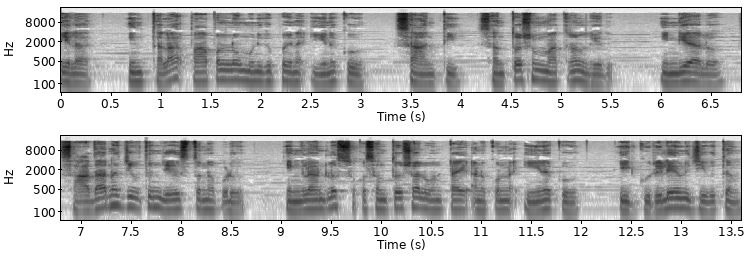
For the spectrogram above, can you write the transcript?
ఇలా ఇంతలా పాపంలో మునిగిపోయిన ఈయనకు శాంతి సంతోషం మాత్రం లేదు. ఇండియాలో సాధారణ జీవితం జీవిస్తున్నప్పుడు ఇంగ్లాండ్లో సుఖ సంతోషాలు ఉంటాయి అనుకున్న ఈయనకు ఈ గురిలేని జీవితం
